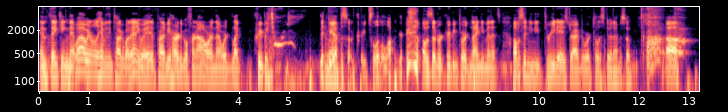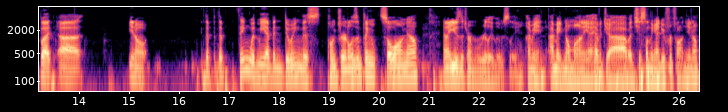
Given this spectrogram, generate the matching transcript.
and thinking that well, we don't really have anything to talk about anyway. It'd probably be hard to go for an hour, and then we're like creeping toward. Every Yeah. episode creeps a little longer. All of a sudden, we're creeping toward 90 minutes. All of a sudden, you need three days drive to work to listen to an episode. Uh, but uh, you know, the the thing with me, I've been doing this punk journalism thing so long now, and I use the term really loosely. I mean, I make no money. I have a job. It's just something I do for fun, you know.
